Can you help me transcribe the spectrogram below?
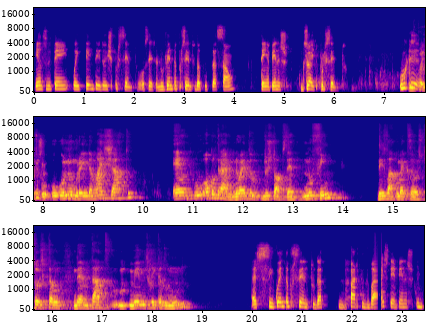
eles têm 82%, ou seja, 90% da população tem apenas 18%. O que, depois, o, o, número ainda mais chato é o, ao contrário, não é do, dos tops, é no fim, diz lá como é que são as pessoas que estão na metade menos rica do mundo. As 50% da, da parte de baixo têm apenas 1%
